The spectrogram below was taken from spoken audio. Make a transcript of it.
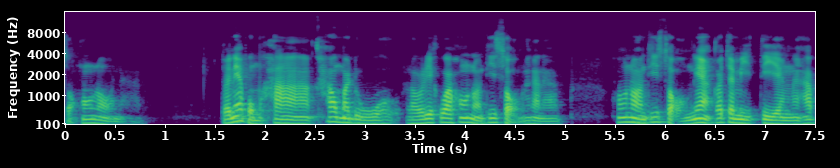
สองห้องนอนนะครับตอนนี้ผมพาเข้ามาดูเราเรียกว่าห้องนอนที่สองนะครับ ห้องนอนที่สองเนี่ยก็จะมีเตียงนะครับ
